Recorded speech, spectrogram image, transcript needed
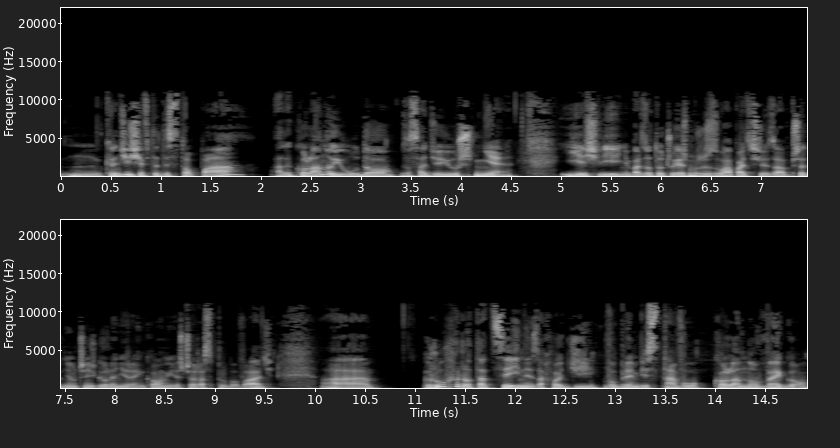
mm, kręci się wtedy stopa, ale kolano i udo w zasadzie już nie. Jeśli nie bardzo to czujesz, możesz złapać się za przednią część goleni ręką i jeszcze raz spróbować. A Ruch rotacyjny zachodzi w obrębie stawu kolanowego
